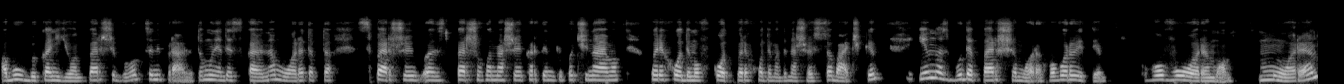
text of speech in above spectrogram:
а був би каньйон перший, було б це неправильно. Тому я натискаю на море, тобто з першої, е, з першого нашої картинки починаємо, переходимо в код, переходимо до нашої собачки, і в нас буде перше море. Говорити, говоримо море.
